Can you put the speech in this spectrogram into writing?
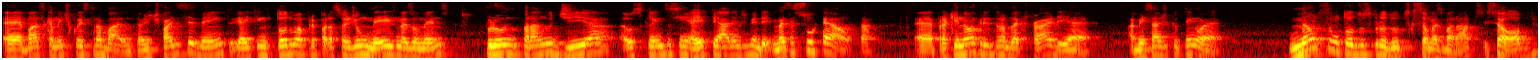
é, basicamente com esse trabalho. Então a gente faz esse evento e aí tem toda uma preparação de um mês mais ou menos para no dia os clientes assim arrepiarem de vender. Mas é surreal, tá? É, para quem não acredita na Black Friday, é a mensagem que eu tenho é não são todos os produtos que são mais baratos, isso é óbvio.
